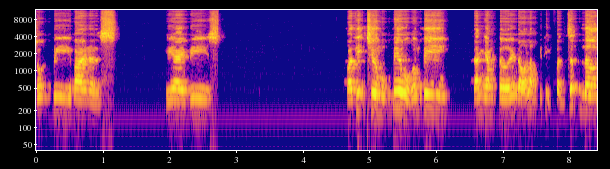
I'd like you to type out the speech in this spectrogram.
Shopee, Binance, vib và thị trường mục tiêu của công ty đang nhắm tới đó là một cái thị phần rất lớn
